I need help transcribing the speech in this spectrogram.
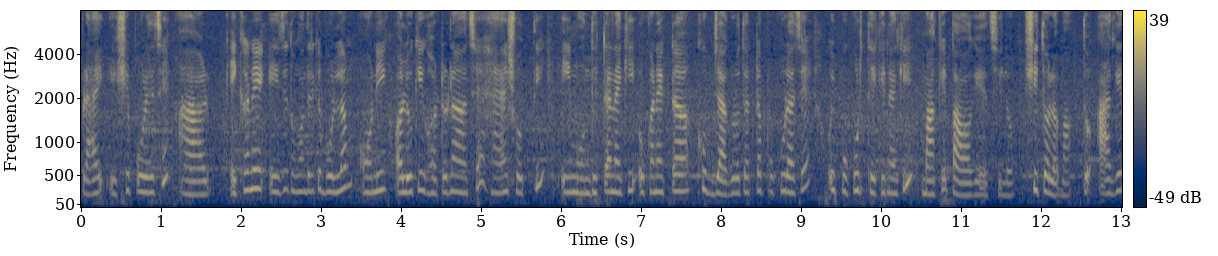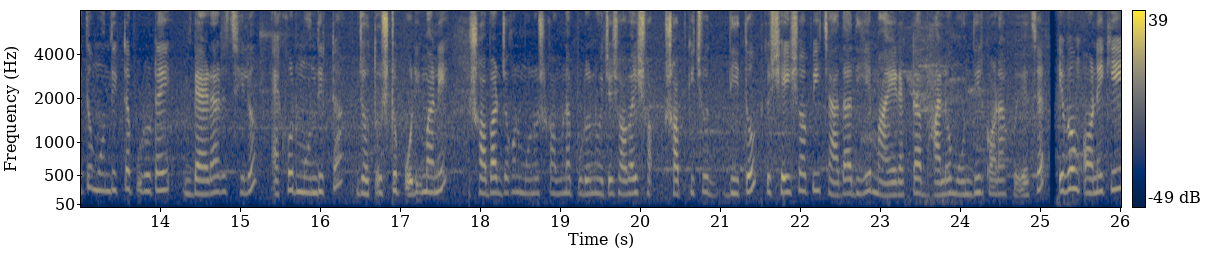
প্রায় এসে পড়েছে। আর এখানে এই যে তোমাদেরকে বললাম, অনেক অলৌকিক ঘটনা আছে। হ্যাঁ সত্যি, এই মন্দিরটা নাকি ওখানে একটা খুব জাগ্রত একটা পুকুর আছে। ওই পুকুর থেকে নাকি মাকে পাওয়া গিয়েছিল, শীতলা মা। তো আগে তো মন্দিরটা পুরোটাই বেড়ার ছিল। এখন মন্দিরটা যথেষ্ট পরিমাণে সবার যখন মনস্কামনা পূরণ হয়েছে, সবাই সব কিছু দিত। তো সেই সবই চাঁদা দিয়ে মায়ের একটা ভালো মন্দির করা হয়েছে এবং অনেকেই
